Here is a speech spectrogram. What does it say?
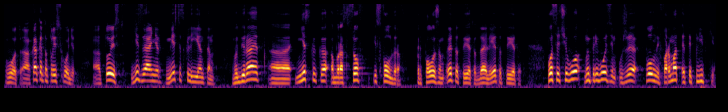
Вот. Как это происходит? То есть дизайнер вместе с клиентом выбирает несколько образцов из фолдеров предположим, этот и этот, да, или этот и этот. После чего мы привозим уже полный формат этой плитки.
